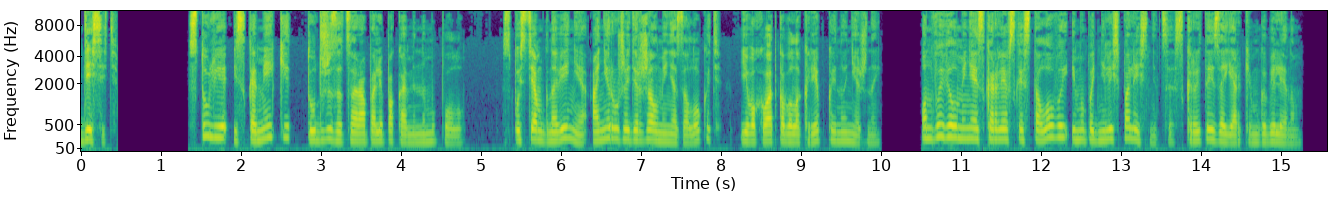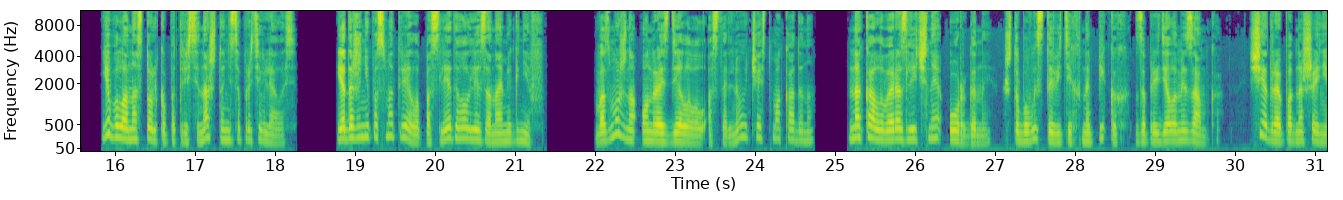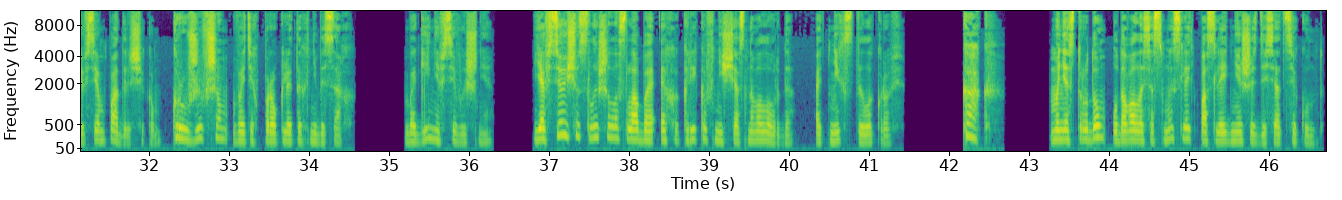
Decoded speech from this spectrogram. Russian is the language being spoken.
Десять. Стулья и скамейки тут же зацарапали по каменному полу. Спустя мгновение Анир уже держал меня за локоть, его хватка была крепкой, но нежной. Он вывел меня из королевской столовой, и мы поднялись по лестнице, скрытой за ярким гобеленом. Я была настолько потрясена, что не сопротивлялась. Я даже не посмотрела, последовал ли за нами гнев. Возможно, он разделывал остальную часть Макадана, накалывая различные органы, чтобы выставить их на пиках за пределами замка. Щедрое подношение всем падальщикам, кружившим в этих проклятых небесах. Богиня Всевышняя. Я все еще слышала слабое эхо криков несчастного лорда. От них стыла кровь. «Как?» Мне с трудом удавалось осмыслить последние 60 секунд.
